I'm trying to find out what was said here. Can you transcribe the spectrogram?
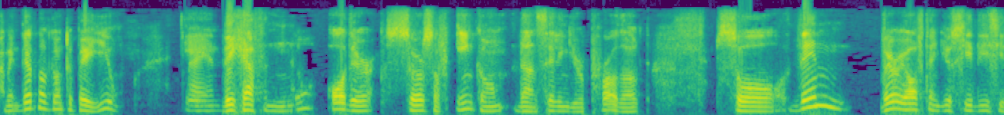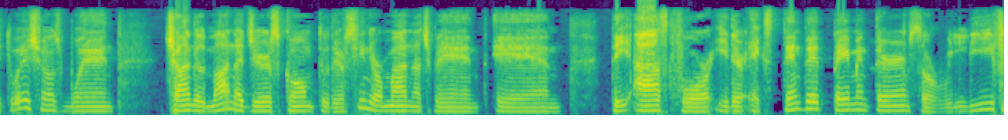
I mean, they're not going to pay you and they have no other source of income than selling your product. So then very often you see these situations when channel managers come to their senior management and they ask for either extended payment terms or relief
